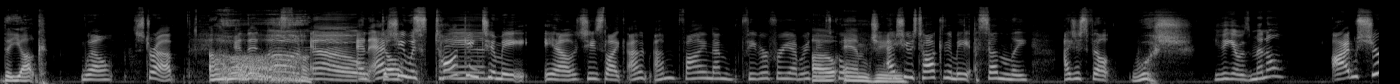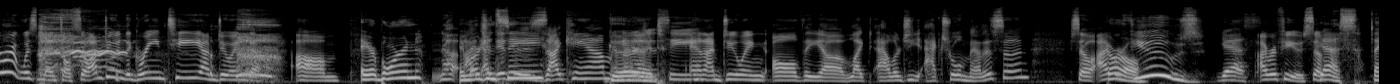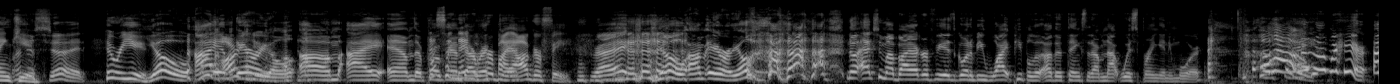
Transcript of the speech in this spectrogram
The yuck. well, strep. And then oh no! And as she Don't. was talking Man. to me, you know, she's like, I'm, I'm fine. I'm fever free. Everything's cool. OMG. As she was talking to me, suddenly I just felt whoosh. you think it was mental? I'm sure it was mental. So I'm doing the green tea. I'm doing the um, Airborne. no, I- Emergen-C. I, did the Zicam. Good. Emergen-C. And I'm doing all the uh, like allergy actual medicine. So I Girl. refuse. yes. I refuse. So yes. Thank you. Understood. Who are you? Yo, I am? Ariel. Um, I am the that's the program name director. of her biography. Right? Yo, I'm Ariel. no, actually, my biography is going to be white people and other things that I'm not whispering anymore. oh, we're here.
